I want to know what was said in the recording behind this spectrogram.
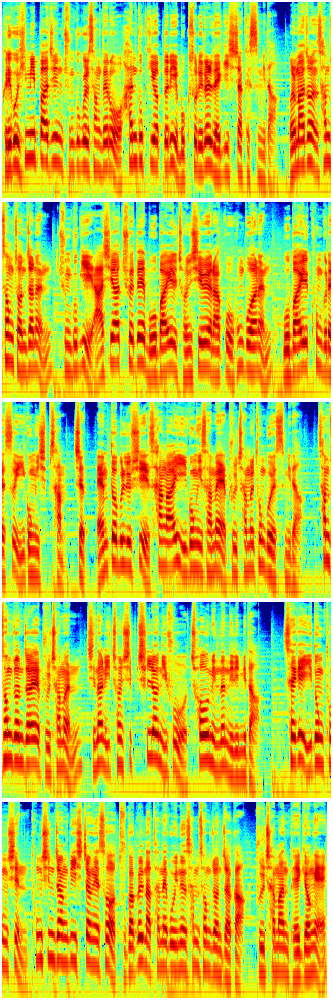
그리고 힘이 빠진 중국을 상대로 한국 기업들이 목소리를 내기 시작했습니다. 얼마 전 삼성전자는 중국이 아시아 최대 모바일 전시회라고 홍보하는 모바일 콩그레스 2023, 즉 MWC 상하이 2023의 불참을 통보했습니다. 삼성전자의 불참은 지난 2017년 이후 처음 있는 일입니다. 세계 이동통신, 통신장비 시장에서 두각을 나타내고 있는 삼성전자가 불참한 배경에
